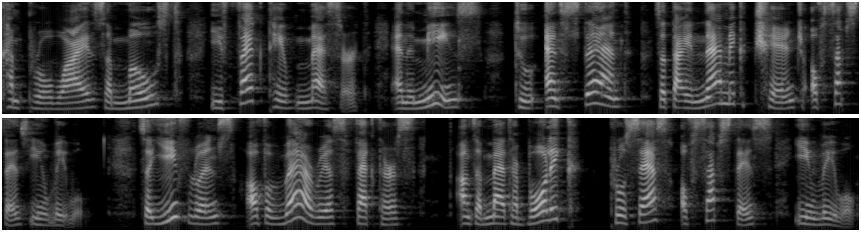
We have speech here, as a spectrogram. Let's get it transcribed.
can provide the most effective method and means to understand the dynamic change of substance in vivo, the influence of various factors on the metabolic process of substance in vivo,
